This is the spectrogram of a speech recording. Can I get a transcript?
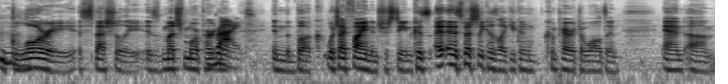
Mm-hmm. glory, especially, is much more pertinent Right. in the book, which I find interesting because, and especially because like you can compare it to Walden, and um,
